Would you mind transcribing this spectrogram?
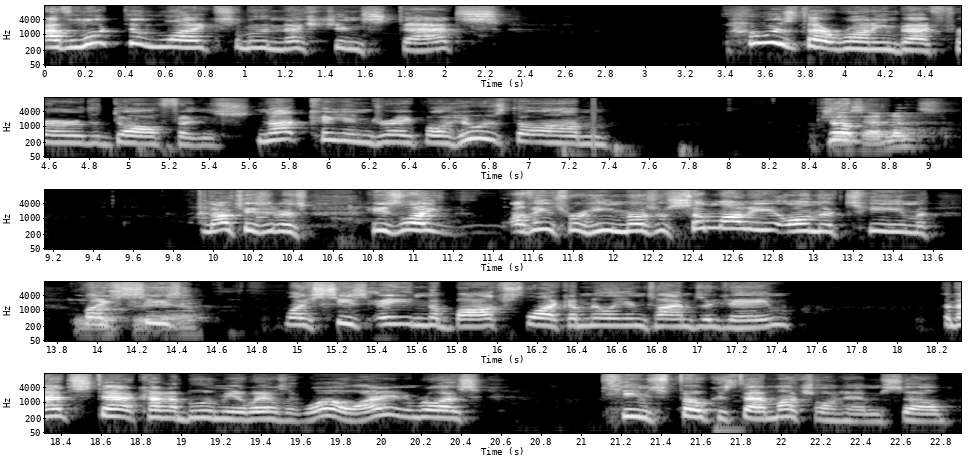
I've looked at like some of the next gen stats. Who is that running back for the Dolphins? Not Kenyan Drake, but who is the um Chase Edmonds. not Chase Edmonds. He's like I think it's Raheem Mostert. Somebody on the team like Mostert, sees yeah. like sees eight in the box like a million times a game, and that stat kind of blew me away. I was like, whoa, I didn't realize teams focus that much on him. So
